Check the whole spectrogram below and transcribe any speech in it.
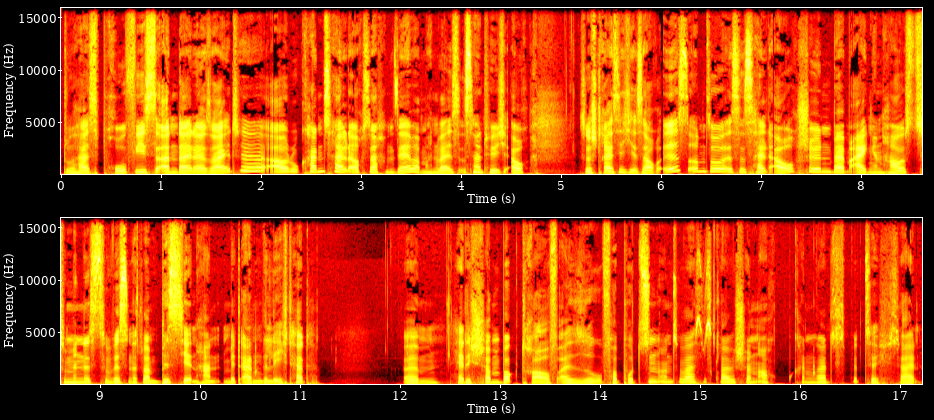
du hast Profis an deiner Seite, aber du kannst halt auch Sachen selber machen, weil es ist natürlich auch, so stressig es auch ist und so, ist es halt auch schön beim eigenen Haus zumindest zu wissen, dass man ein bisschen Hand mit angelegt hat. Ähm, hätte ich schon Bock drauf. Also so verputzen und sowas ist, glaube ich, schon auch, kann ganz witzig sein.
